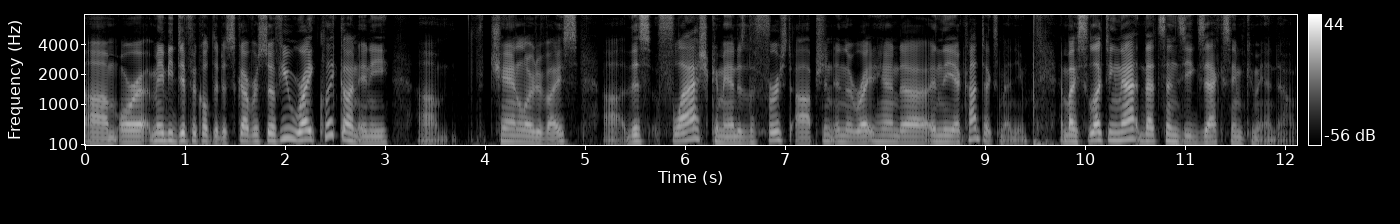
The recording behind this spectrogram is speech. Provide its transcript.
um, or maybe difficult to discover, so if you right-click on any um, channel or device, uh, this flash command is the first option in the right hand uh, in the uh, context menu. And by selecting that, that sends the exact same command out.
